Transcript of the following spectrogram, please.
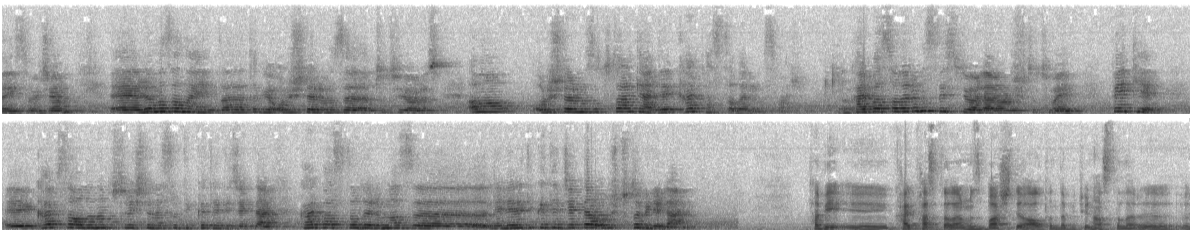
ayındayız hocam. Ee, Ramazan ayında tabii oruçlarımızı tutuyoruz. Ama oruçlarımızı tutarken de kalp hastalarımız var. Evet. Kalp hastalarımız da istiyorlar oruç tutmayı. Peki e, kalp sağlığına bu süreçte nasıl dikkat edecekler? Kalp hastalarımız e, nelere dikkat edecekler? Oruç tutabilirler mi? Tabii e, kalp hastalarımız başlığı altında bütün hastaları e,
